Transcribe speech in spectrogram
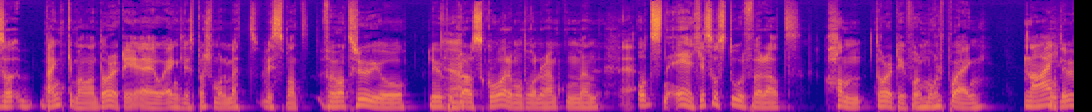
så benker man av Dorothy, er jo egentlig spørsmålet mitt. Man, for man tror jo Liverpool Ja. klarer å score mot Wolverhampton, men oddsen er ikke så stor for at han, Dorothy, får målpoeng. Nei, det,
